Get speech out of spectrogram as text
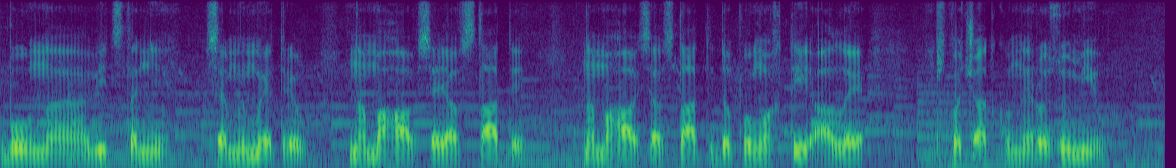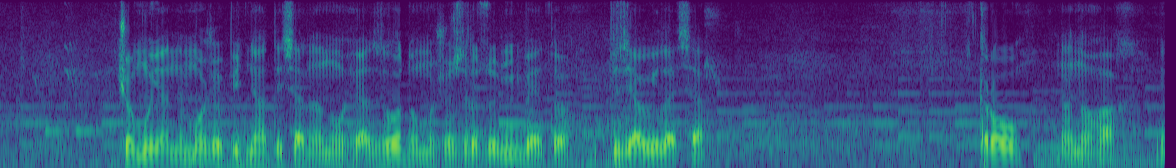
був на відстані 7 метрів, намагався я встати, намагався встати, допомогти, але спочатку не розумів, чому я не можу піднятися на ноги. А згодом уже зрозумів, то з'явилася кров на ногах. І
